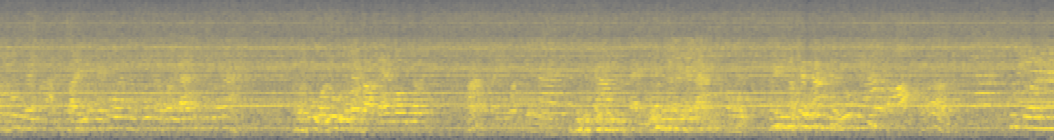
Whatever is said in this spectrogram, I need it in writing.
นมันต้องไป ใส่ลงไปด้วยมันฟื้นแล้วก็ย้ายมันฟื้นนะเหมือนหัวลูกเลยตาแดงลงเลยฮะใส่วัดตรงนี้การแต่งตัวเลยนะโอ้ยนี่เป็นนักเรียนลูกนะทุกตัวเลยไหม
